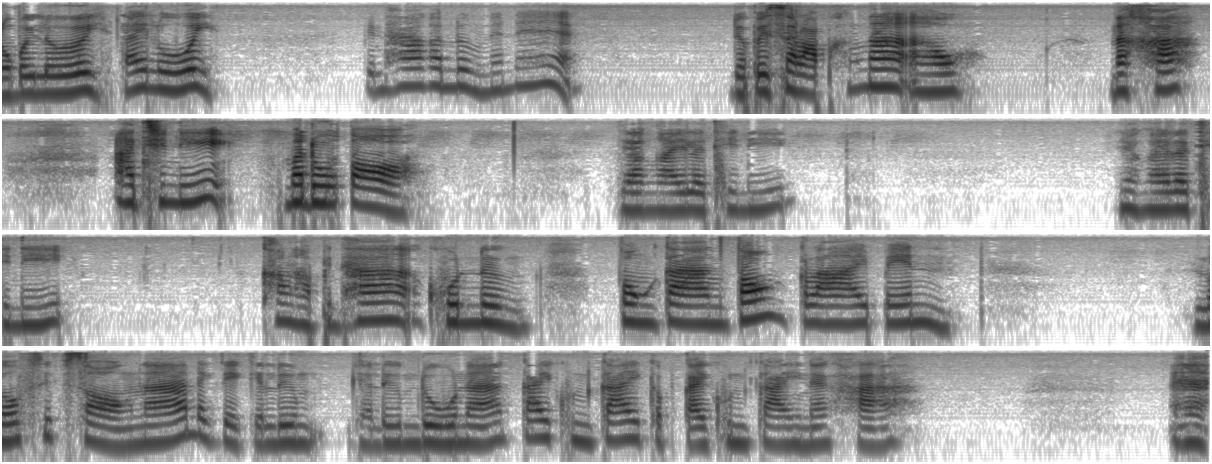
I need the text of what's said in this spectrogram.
ลงไปเลย ได้เลย เป็นห้ากับหนึ่งแน่ๆเดี๋ยวไปสลับข้างหน้าเอานะคะอะทีนี้มาดูต่อยังไงล่ะทีนี้ ยังไงล่ะทีนี้ ข้างหลังเป็นห้าคูณหนึ่งตรงกลางต้องกลายเป็นลบสิบองนะ เด็กๆอย่าลืมอย่าลืมดูนะ ใกล้คุณใกล้กับไกลคุณไกลนะคะะ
